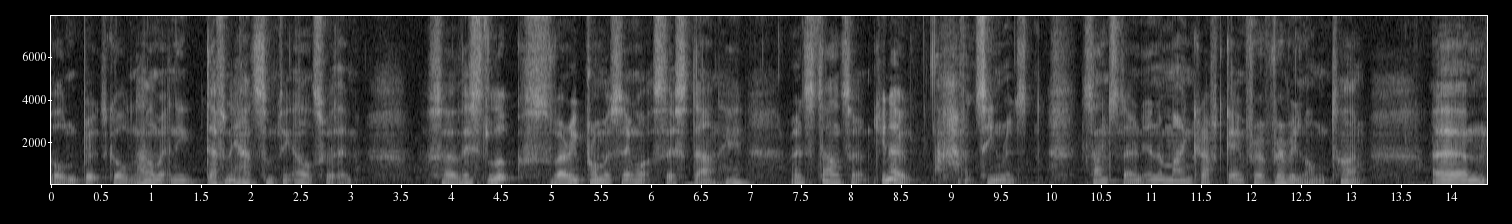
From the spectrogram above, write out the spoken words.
golden boots, golden helmet, and he definitely had something else with him. So this looks very promising. What's this down here? Red sandstone. You know, I haven't seen red sandstone in a Minecraft game for a very long time. Um,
